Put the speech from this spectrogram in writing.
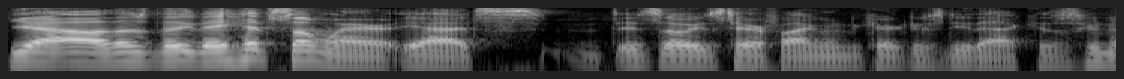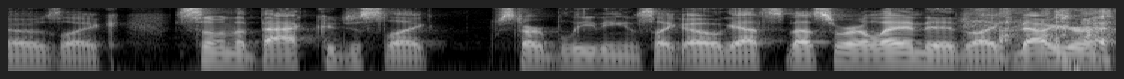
Yeah, oh, those they, they hit somewhere. Yeah, it's it's always terrifying when the characters do that because who knows? Like some in the back could just like start bleeding. It's like, oh, that's that's where I landed. Like now you're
